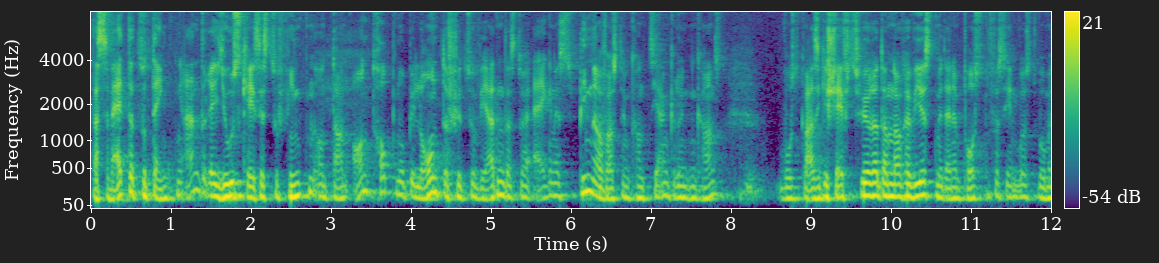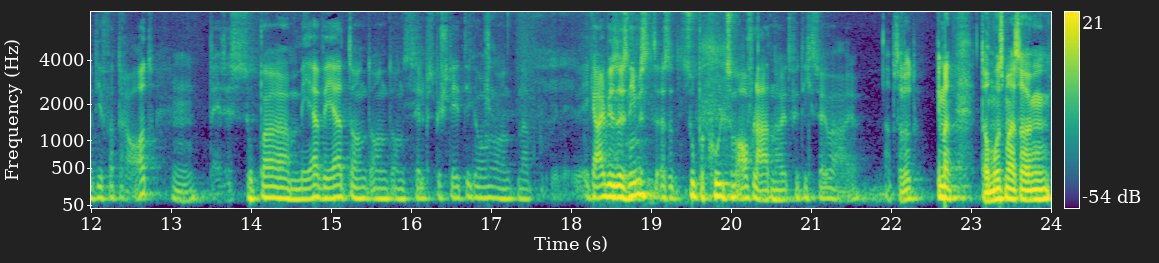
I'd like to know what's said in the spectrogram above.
das weiterzudenken, andere Use Cases zu finden und dann on top nur belohnt dafür zu werden, dass du ein eigenes Spin-off aus dem Konzern gründen kannst, wo du quasi Geschäftsführer dann nachher wirst, mit einem Posten versehen wirst, wo man dir vertraut. Mhm. Das ist super Mehrwert und, und, und Selbstbestätigung und na, egal wie du das nimmst, also super cool zum Aufladen halt für dich selber. Ja. Absolut. Ich meine, da muss man sagen,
